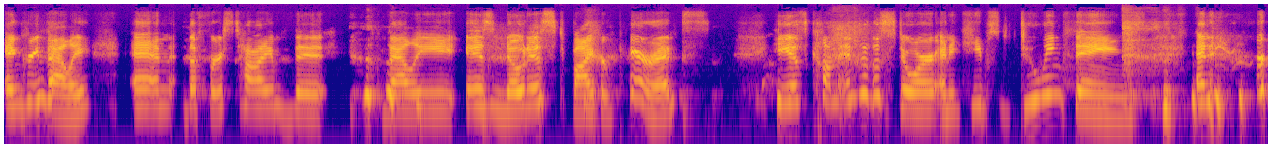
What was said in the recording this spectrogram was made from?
in Green Valley. And the first time that Vali is noticed by her parents, he has come into the store and he keeps doing things. And her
